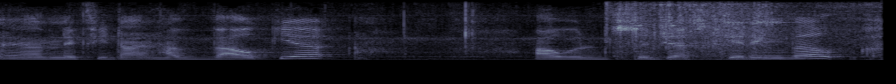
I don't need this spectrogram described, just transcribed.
And if you don't have Valk yet, I would suggest getting Valk.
